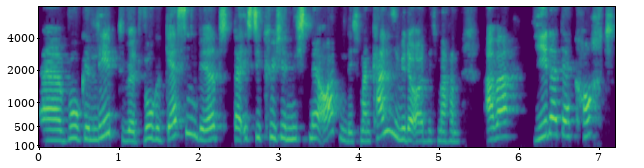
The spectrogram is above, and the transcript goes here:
äh, wo gelebt wird, wo gegessen wird, da ist die Küche nicht mehr ordentlich. Man kann sie wieder ordentlich machen. Aber jeder, der kocht,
